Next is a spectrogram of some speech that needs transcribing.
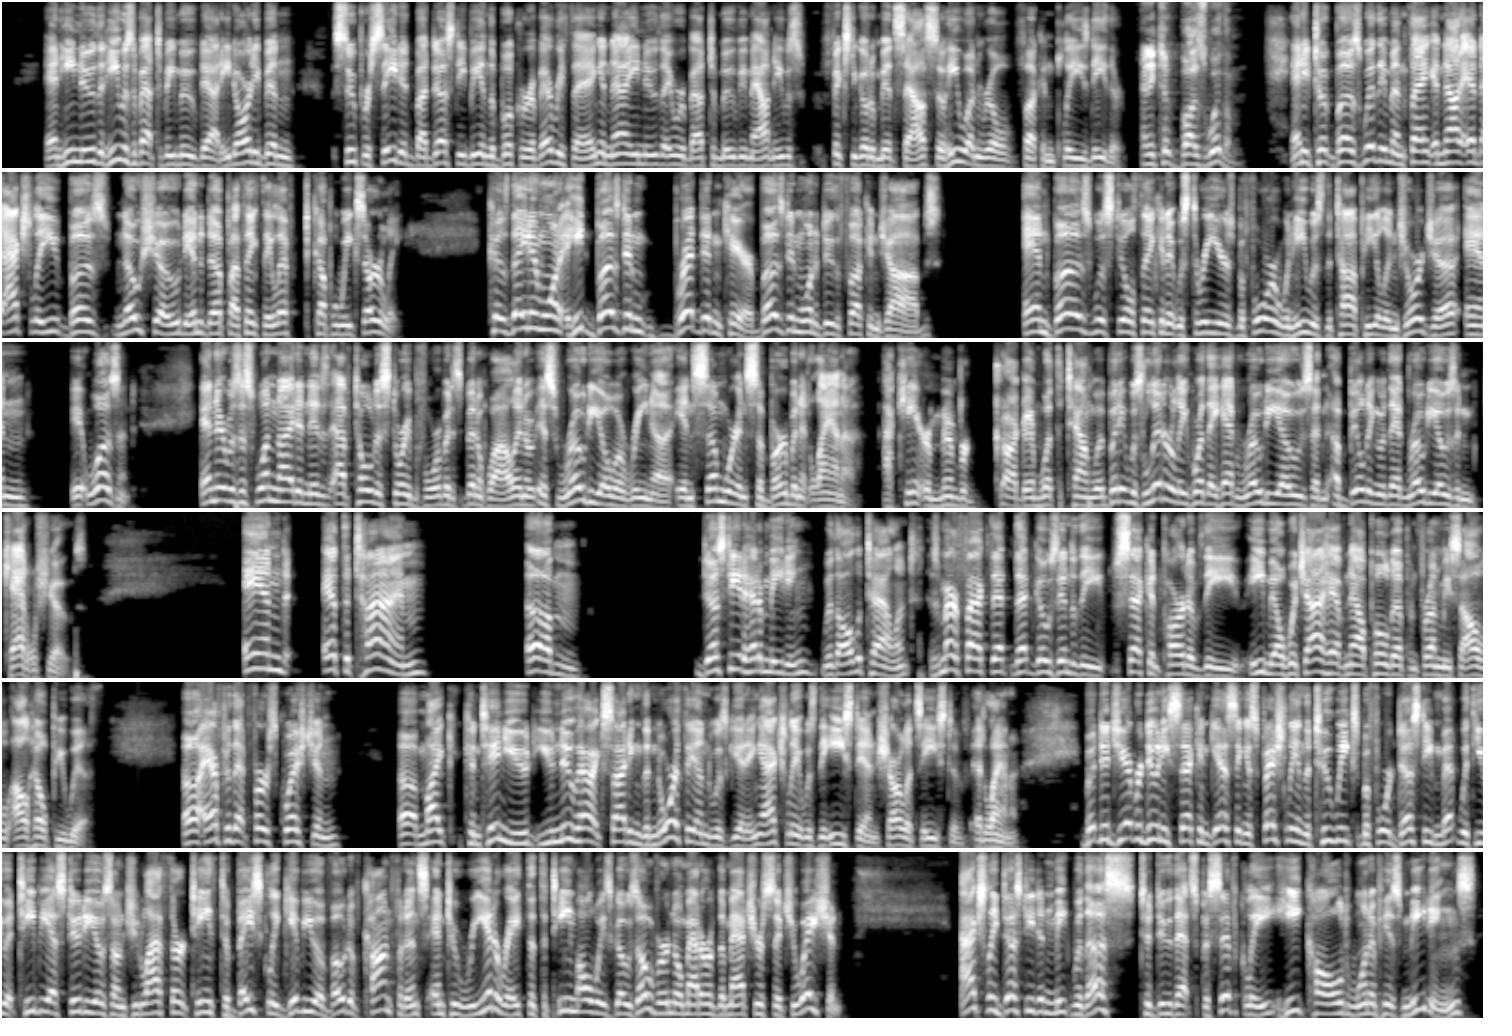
and he knew that he was about to be moved out. He'd already been superseded by Dusty being the booker of everything, and now he knew they were about to move him out, and he was fixed to go to Mid South, so he wasn't real fucking pleased either. And he took Buzz with him. And he took Buzz with him, and thank and not and actually Buzz no showed. Ended up, I think they left a couple weeks early because they didn't want to. He Buzz didn't. Brett didn't care. Buzz didn't want to do the fucking jobs. And Buzz was still thinking it was three years before when he was the top heel in Georgia, and it wasn't. And there was this one night, and I've told this story before, but it's been a while, in this rodeo arena in somewhere in suburban Atlanta. I can't remember goddamn what the town was, but it was literally where they had rodeos and a building where they had rodeos and cattle shows. And at the time, um, Dusty had had a meeting with all the talent. As a matter of fact, that that goes into the second part of the email, which I have now pulled up in front of me, so I'll I'll help you with. Uh, after that first question, uh, Mike continued. You knew how exciting the North End was getting. Actually, it was the East End, Charlotte's east of Atlanta. But did you ever do any second guessing, especially in the two weeks before Dusty met with you at TBS Studios on July 13th to basically give you a vote of confidence and to reiterate that the team always goes over no matter of the match or situation? Actually, Dusty didn't meet with us to do that specifically. He called one of his meetings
